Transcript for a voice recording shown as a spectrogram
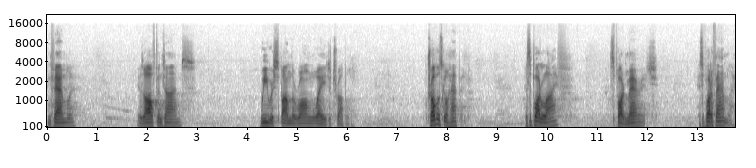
and family is oftentimes we respond the wrong way to trouble. Trouble's going to happen. It's a part of life, it's a part of marriage, it's a part of family.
